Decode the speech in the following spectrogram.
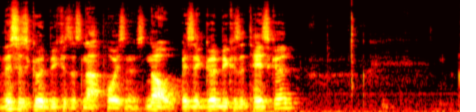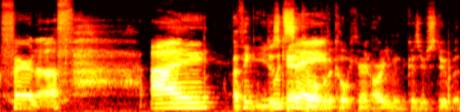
this is good because it's not poisonous. No, is it good because it tastes good? fair enough. I I think you just can't come up with a coherent argument because you're stupid.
